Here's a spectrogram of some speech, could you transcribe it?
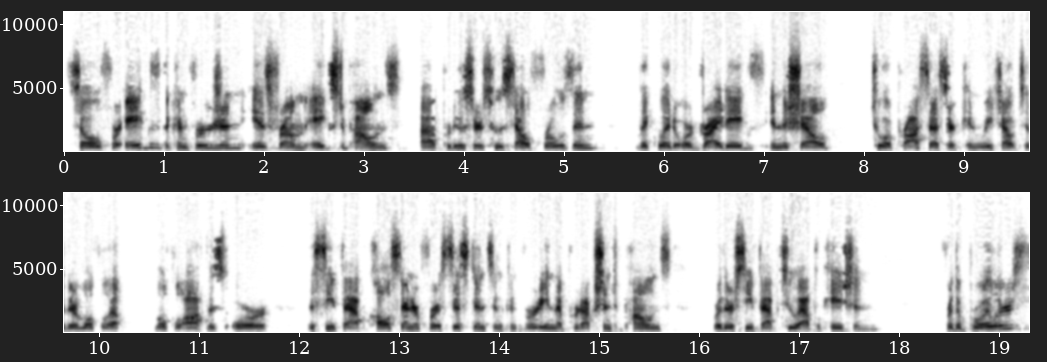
So for eggs, the conversion is from eggs to pounds. Uh, producers who sell frozen, liquid, or dried eggs in the shell to a processor can reach out to their local, local office or the CFAP call center for assistance in converting the production to pounds for their CFAP2 application. For the broilers,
